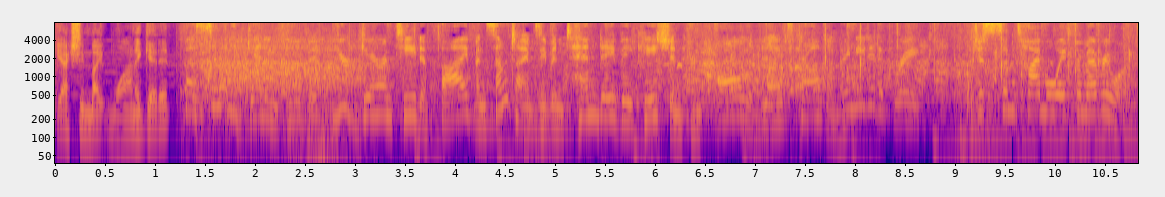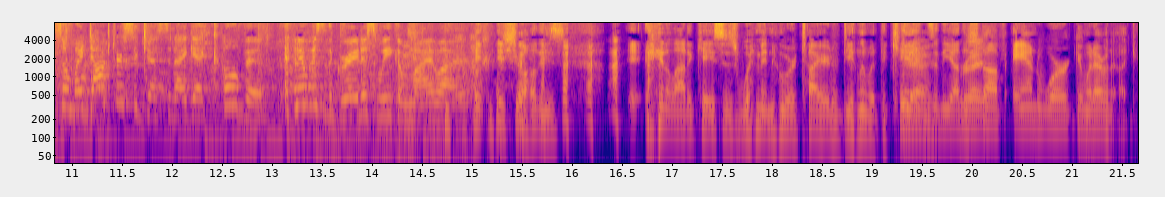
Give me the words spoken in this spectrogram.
you actually might want to get it? By simply getting COVID, you're guaranteed a five and sometimes even 10 day vacation from all of life's problems. I needed a break, just some time away from everyone. So my doctor suggested I get COVID, and it was the greatest week of my life. they show all these, in a lot of cases, women who are tired of dealing with the kids Yeah, and the other right. stuff and work and whatever. They're like,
